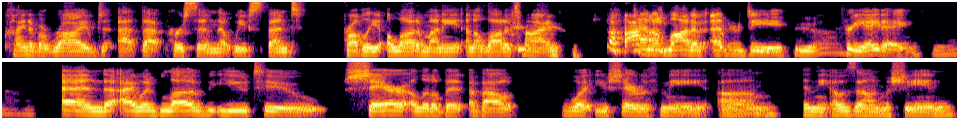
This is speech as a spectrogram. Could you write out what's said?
kind of arrived at that person that we've spent probably a lot of money and a lot of time and a lot of energy yeah. creating. Yeah. And I would love you to share a little bit about what you shared with me um, in the ozone machine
